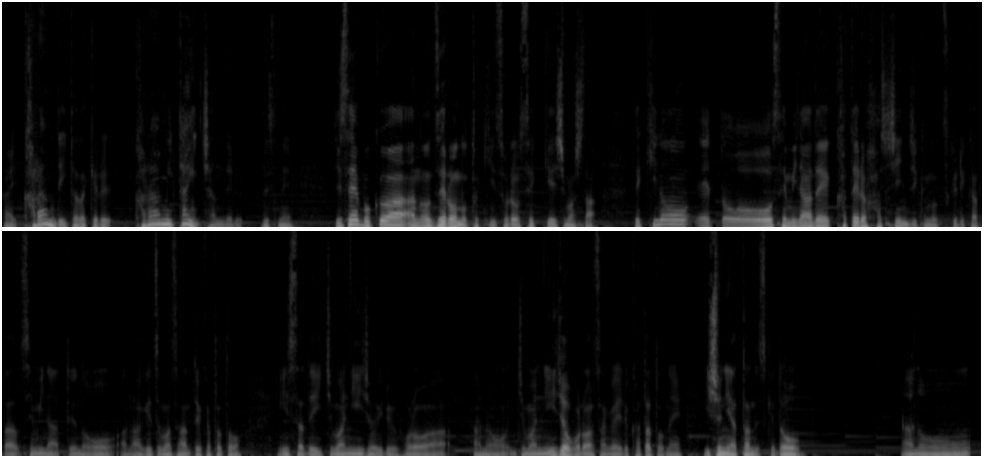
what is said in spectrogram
はい、絡んでいただける絡みたいチャンネルですね。実際僕はあのゼロの時それを設計しました。で昨日、えー、とセミナーで勝てる発信軸の作り方セミナーっていうのをあの上妻さんという方とインスタで1万人以上いるフォロワーあの1万人以上フォロワーさんがいる方とね一緒にやったんですけどあのー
